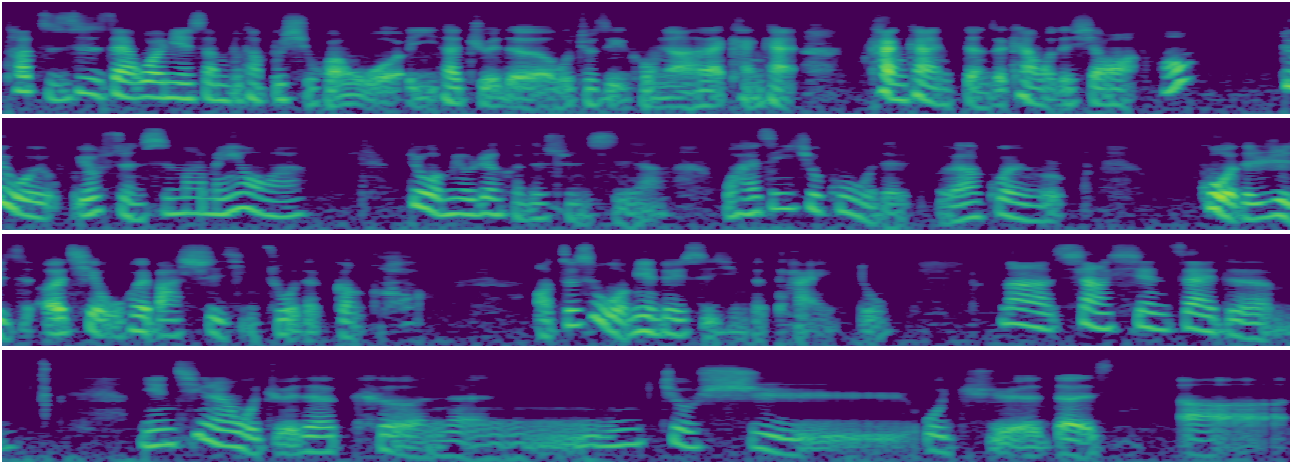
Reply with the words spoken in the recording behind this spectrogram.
他只是在外面散步，他不喜欢我而已，他觉得我就是一个空降，他来看看看看，等着看我的笑话哦。对我有有损失吗？没有啊，对我没有任何的损失啊，我还是依旧过我的我要过过的日子，而且我会把事情做得更好哦，这是我面对事情的态度。那像现在的。年轻人，我觉得可能就是，我觉得呃，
